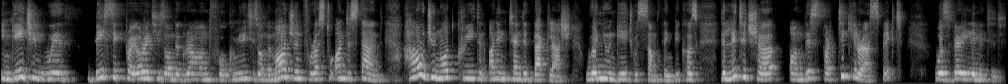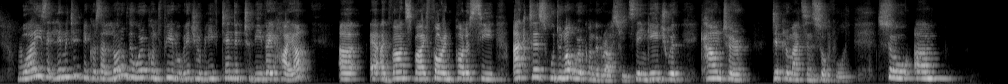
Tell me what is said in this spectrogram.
engaging with basic priorities on the ground for communities on the margin for us to understand how do you not create an unintended backlash when you engage with something because the literature on this particular aspect was very limited. Why is it limited? Because a lot of the work on freedom of religion or belief tended to be very high up, uh, advanced by foreign policy actors who do not work on the grassroots. They engage with counter diplomats and so forth. So um,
